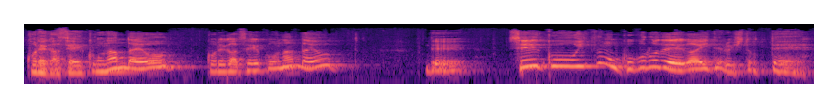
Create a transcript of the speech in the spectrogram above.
これが成功なんだよ。これが成功なんだよ。で成功をいつも心で描いてる人って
